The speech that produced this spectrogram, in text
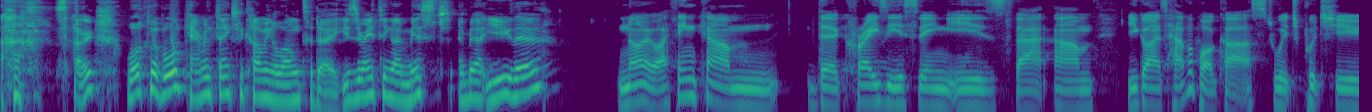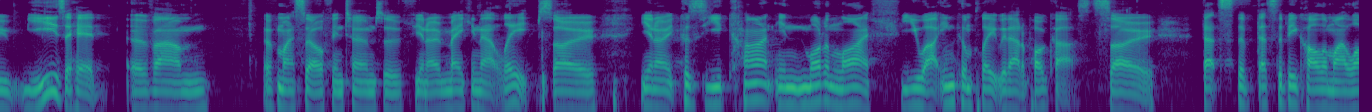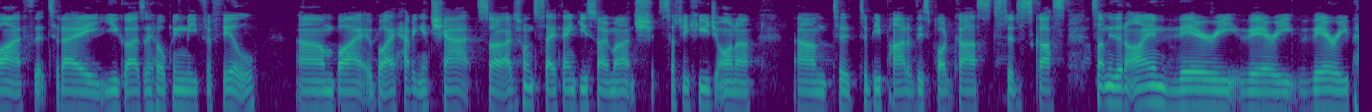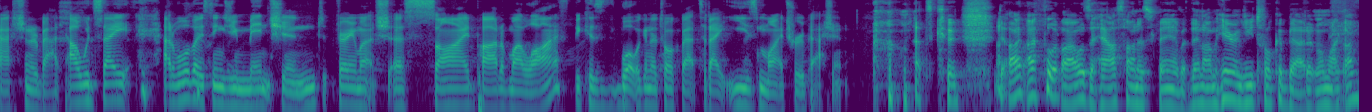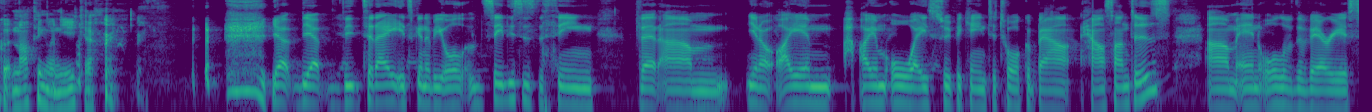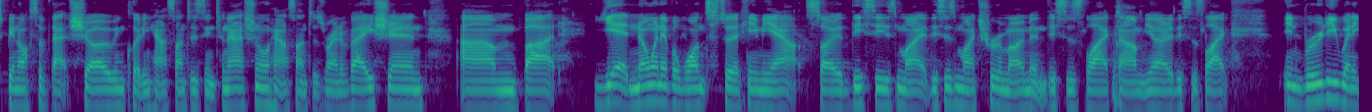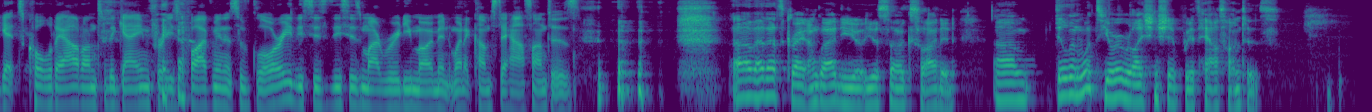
so, welcome aboard, Cameron. Thanks for coming along today. Is there anything I missed about you there? No, I think um, the craziest thing is that um, you guys have a podcast which puts you years ahead of um, of myself in terms of you know making that leap. So you know because you can't in modern life you are incomplete without a podcast. So that's the that's the big hole in my life that today you guys are helping me fulfill um, by by having a chat. So I just want to say thank you so much. It's such a huge honor um, to to be part of this podcast to discuss something that I am very very very passionate about. I would say out of all those things you mentioned, very much a side part of my life because what we're going to talk about today is my true passion. That's good. I, I thought I was a House Hunters fan, but then I'm hearing you talk about it, and I'm like, I've got nothing on you, Cameron. yep, yep. The, today it's going to be all. See, this is the thing that um, you know. I am I am always super keen to talk about House Hunters um, and all of the various spin-offs of that show, including House Hunters International, House Hunters Renovation. Um, but yeah, no one ever wants to hear me out. So this is my this is my true moment. This is like um, you know, this is like in Rudy when he gets called out onto the game for his five minutes of glory. This is this is my Rudy moment when it comes to House Hunters. Oh, that, that's great. I'm glad you, you're so excited. Um, Dylan, what's your relationship with House Hunters?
